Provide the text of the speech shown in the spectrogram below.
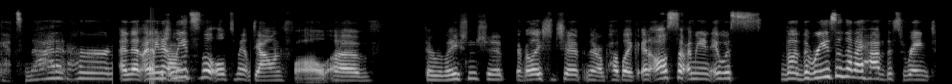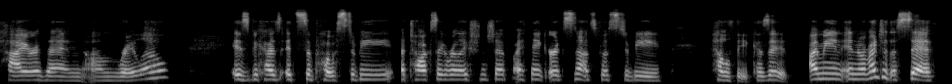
gets mad at her, and then I mean, Yeah. it leads to the ultimate downfall of Their relationship. the relationship and the Republic, and also, I mean, it was the the reason that I have this ranked higher than um, Reylo is because it's supposed to be a toxic relationship, I think, or it's not supposed to be healthy because it. I mean, in Revenge of the Sith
